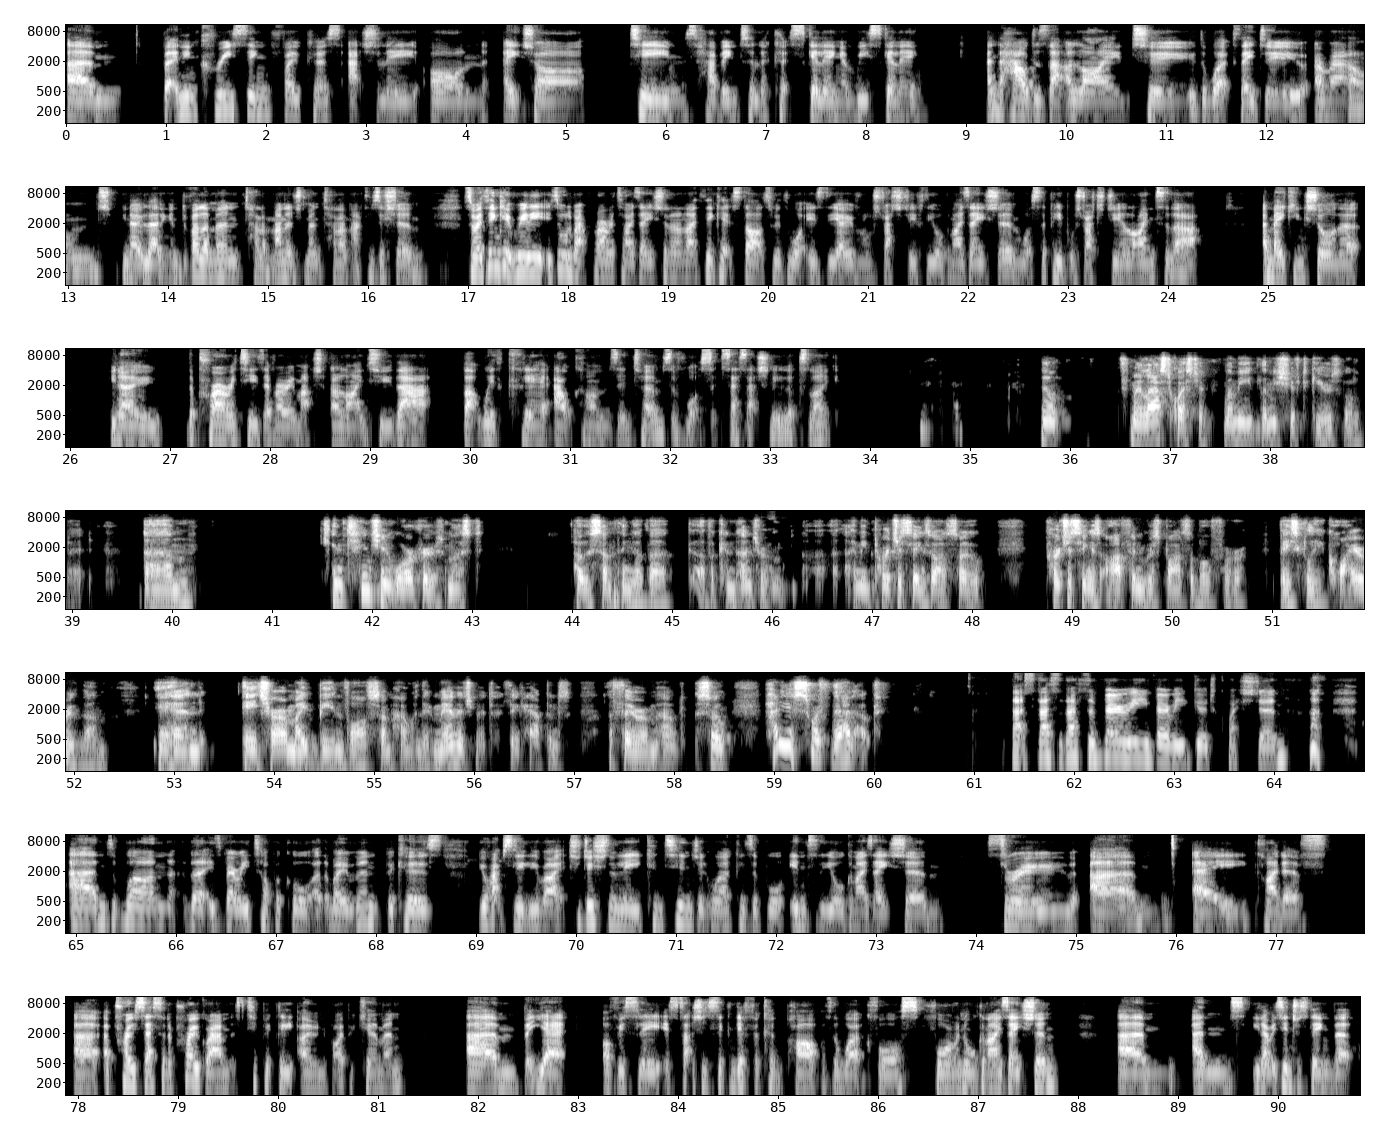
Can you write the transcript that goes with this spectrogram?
Um, but an increasing focus actually on HR teams having to look at skilling and reskilling and how does that align to the work they do around you know learning and development talent management talent acquisition? So i think it really it's all about prioritization and i think it starts with what is the overall strategy for the organization what's the people strategy aligned to that and making sure that you know the priorities are very much aligned to that but with clear outcomes in terms of what success actually looks like now for my last question, let me let me shift gears a little bit. Um, contingent workers must pose something of a of a conundrum. Uh, I mean, purchasing is also purchasing is often responsible for basically acquiring them, and HR might be involved somehow in their management. I think happens a fair amount. So, how do you sort that out? That's that's that's a very very good question, and one that is very topical at the moment because you're absolutely right. Traditionally, contingent workers are brought into the organisation through um, a kind of uh, a process and a program that's typically owned by procurement, um, but yet obviously it's such a significant part of the workforce for an organisation. Um, and you know it's interesting that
